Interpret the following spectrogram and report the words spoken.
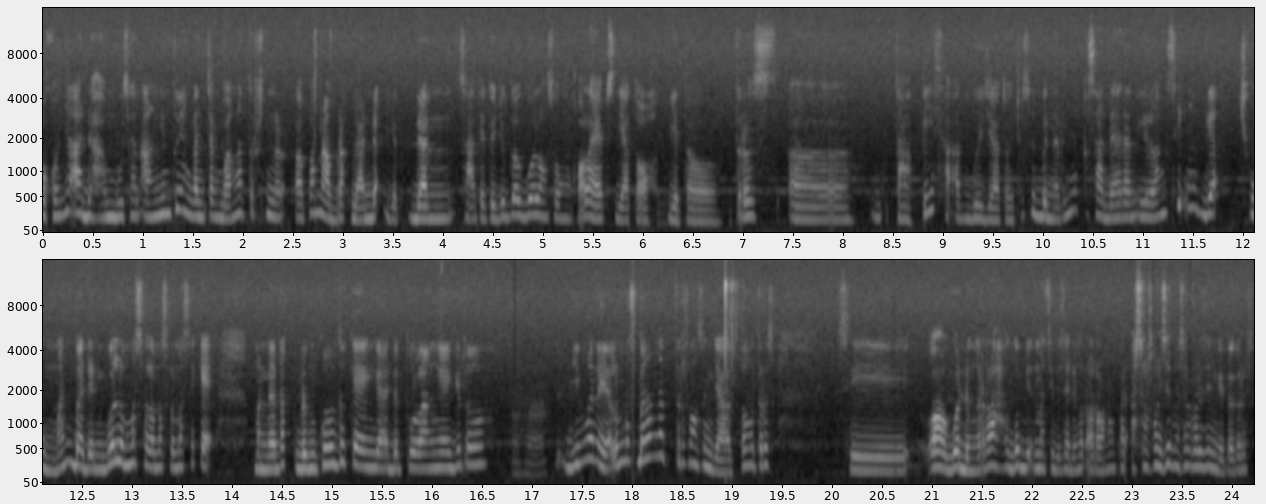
Pokoknya ada hembusan angin tuh yang kencang banget terus apa nabrak dada gitu. Dan saat itu juga gue langsung kolaps jatuh gitu. Terus eh, tapi saat gue jatuh itu sebenarnya kesadaran hilang sih enggak cuman badan gue lemes lemes lemesnya kayak mendadak dengkul tuh kayak nggak ada tulangnya gitu. Gimana ya lemes banget. Terus langsung jatuh terus si wah gue denger lah gue masih bisa denger orang-orang pada astagfirullahaladzim astagfirullahaladzim gitu. Terus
